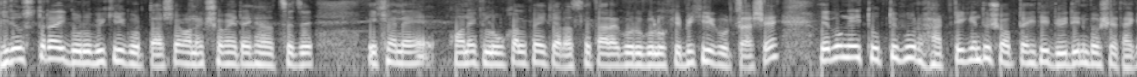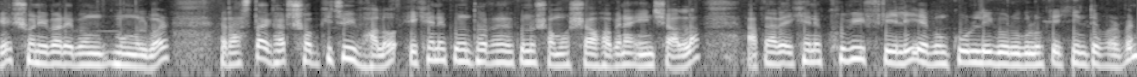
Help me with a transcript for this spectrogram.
গৃহস্থরাই গরু বিক্রি করতে আসে, অনেক সময় দেখা যাচ্ছে যে এখানে অনেক লোকাল পাইকার আছে, তারা গরুগুলোকে বিক্রি করতে আসে। এবং এই তত্ত্বপুর হাটটি কিন্তু সপ্তাহে দুই দিন বসে থাকে, শনিবার এবং মঙ্গলবার। রাস্তাঘাট সব কিছুই ভালো। এখানে কোনো ধরনের কোনো সমস্যা হবে না, ইনশাআল্লাহ। আপনারা এখানে খুবই ফ্রিলি এবং কুললি গরুগুলোকে কিনতে পারবেন।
